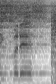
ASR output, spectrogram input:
ready for this?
